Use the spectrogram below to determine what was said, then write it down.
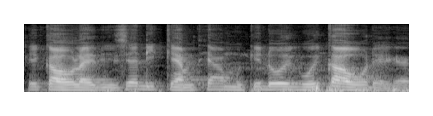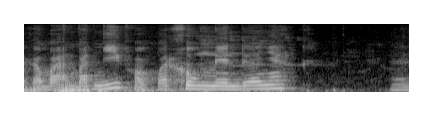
Cái cầu này thì sẽ đi kèm theo một cái đôi gối cầu để các bạn bắt nhíp hoặc bắt khung lên nữa nhé Đấy.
